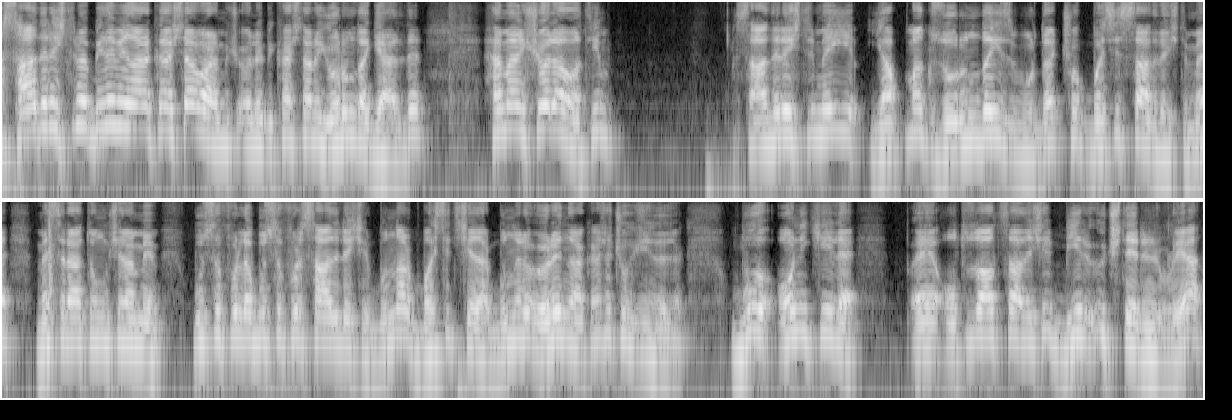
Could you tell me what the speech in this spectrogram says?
Sadeleştirme bilemeyen arkadaşlar varmış öyle birkaç tane yorum da geldi. Hemen şöyle anlatayım. Sadeleştirmeyi yapmak zorundayız burada. Çok basit sadeleştirme. Mesela Tonguç Eren benim. Bu sıfırla bu sıfır sadeleşir. Bunlar basit şeyler. Bunları öğrenin arkadaşlar çok işinize yarayacak. Bu 12 ile e, 36 sadeleşir. 1 3 derinir buraya.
